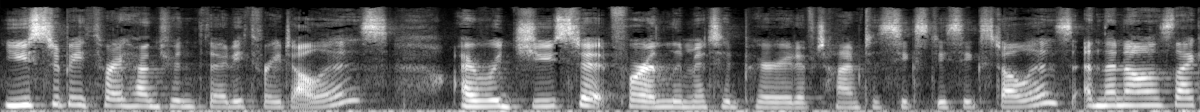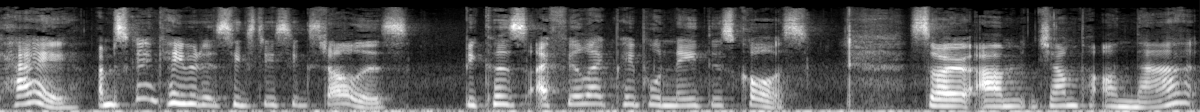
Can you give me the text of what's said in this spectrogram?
Used to be $333. I reduced it for a limited period of time to $66. And then I was like, hey, I'm just going to keep it at $66 because I feel like people need this course. So um, jump on that.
